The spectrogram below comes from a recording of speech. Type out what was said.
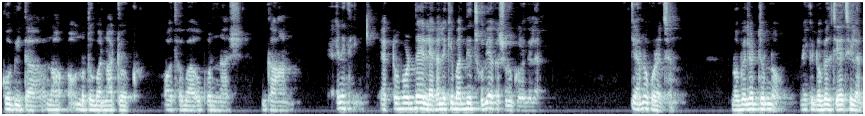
কবিতা নতুবা নাটক অথবা উপন্যাস, গান এনিথিং একটা পর্যায়ে লেখালেখি বাদ দিয়ে ছবি আঁকা শুরু করে দিলেন। কেন করেছেন? নোবেলের জন্য? উনি কি নোবেল চেয়েছিলেন?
